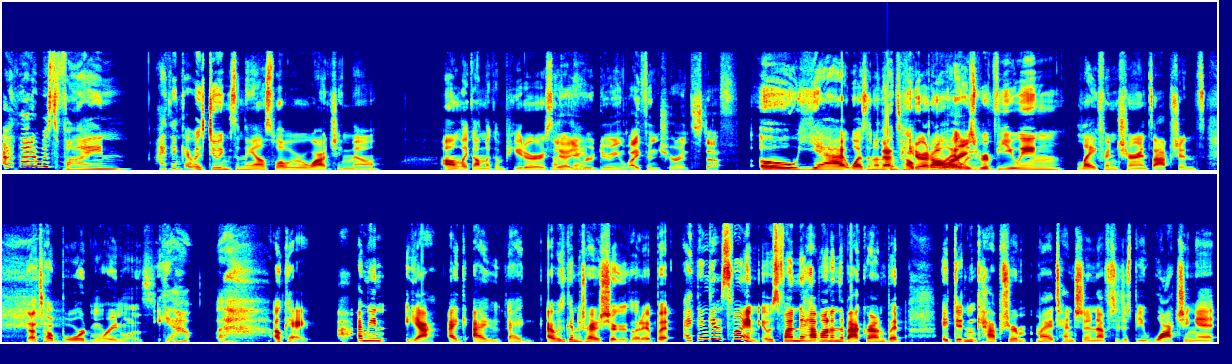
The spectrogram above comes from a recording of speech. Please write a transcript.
I thought it was fine. I think I was doing something else while we were watching, though. Like on the computer or something. yeah, you were doing life insurance stuff. Oh yeah, it wasn't on the That's how computer at all. I was reviewing life insurance options. That's how bored Maureen was. Yeah. Okay. I mean, yeah, I, I, I, I was going to try to sugarcoat it, but I think it was fine. It was fun to have on in the background, but it didn't capture my attention enough to just be watching it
